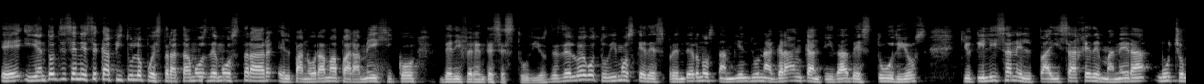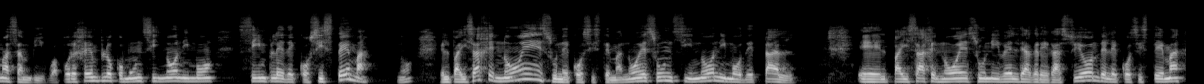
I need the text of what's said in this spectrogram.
Eh, y entonces en ese capítulo pues tratamos de mostrar el panorama para México de diferentes estudios. Desde luego tuvimos que desprendernos también de una gran cantidad de estudios que utilizan el paisaje de manera mucho más ambigua, por ejemplo como un sinónimo simple de ecosistema. ¿no? El paisaje no es un ecosistema, no es un sinónimo de tal. El paisaje no es un nivel de agregación del ecosistema,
